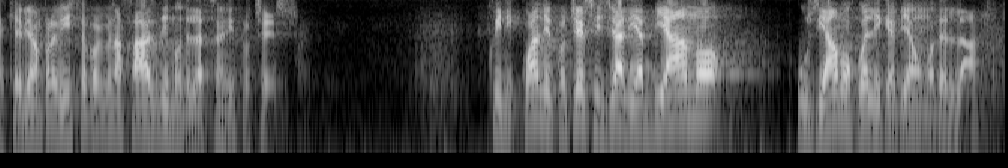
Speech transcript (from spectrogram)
perché abbiamo previsto proprio una fase di modellazione di processo. Quindi quando i processi già li abbiamo, usiamo quelli che abbiamo modellato.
